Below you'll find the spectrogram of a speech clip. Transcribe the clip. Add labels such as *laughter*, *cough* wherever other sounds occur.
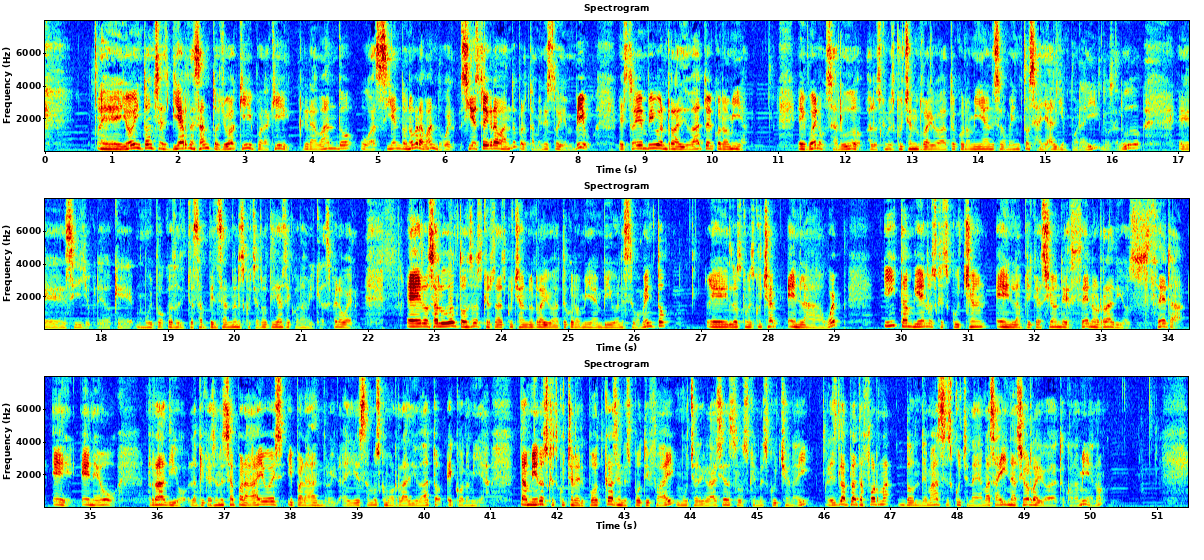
Eh, yo entonces, Viernes Santo, yo aquí, por aquí, grabando o haciendo, no grabando, bueno, sí estoy grabando, pero también estoy en vivo. Estoy en vivo en Radio Dato Economía. Eh, bueno, saludo a los que me escuchan en Radio Dato Economía en ese momento. Si hay alguien por ahí, lo saludo. Eh, sí, yo creo que muy pocos ahorita están pensando en escuchar noticias económicas, pero bueno. los saludo entonces los que están escuchando en Radio Dato Economía en vivo en este momento. los que me escuchan en la web y también los que escuchan en la aplicación de Zeno Radios, Z-E-N-O Radio. La aplicación está para iOS y para Android. Ahí estamos como Radio Dato Economía. También los que escuchan el podcast en Spotify. Muchas gracias los que me escuchan ahí. Es la plataforma donde más se escuchan. Además ahí nació Radio Dato Economía, ¿no?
